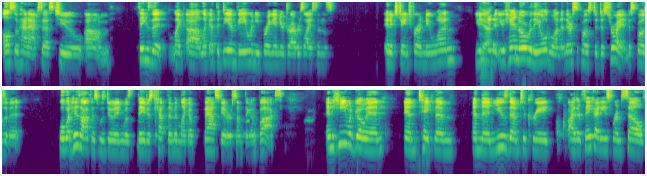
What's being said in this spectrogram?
also had access to um, things that like uh, like at the DMV when you bring in your driver's license. in exchange for a new one. You Yeah. hand it, you hand over the old one, and they're supposed to destroy it and dispose of it. Well, what his office was doing was they just kept them in like a basket or something, a box, and he would go in and take them and then use them to create either fake IDs for himself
